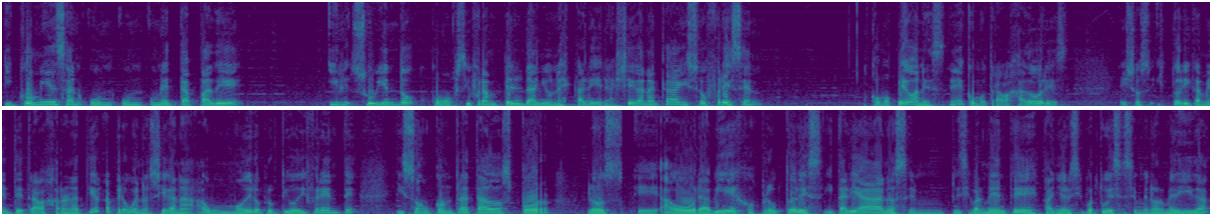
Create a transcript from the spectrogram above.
y comienzan un- un- una etapa de ir subiendo como si fueran peldaños una escalera. Llegan acá y se ofrecen como peones, ¿eh? como trabajadores. Ellos históricamente trabajaron la tierra, pero bueno, llegan a, un modelo productivo diferente y son contratados por los eh, ahora viejos productores italianos, en- principalmente españoles y portugueses en menor medida,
